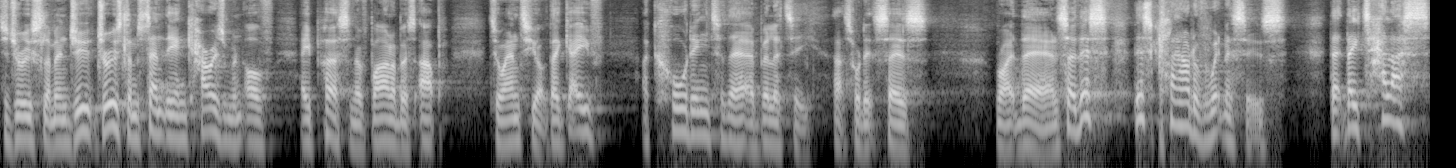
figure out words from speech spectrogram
to Jerusalem, and Ju- Jerusalem sent the encouragement of a person, of Barnabas, up to Antioch. They gave according to their ability. That's what it says right there. And so this, this cloud of witnesses, that they tell us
